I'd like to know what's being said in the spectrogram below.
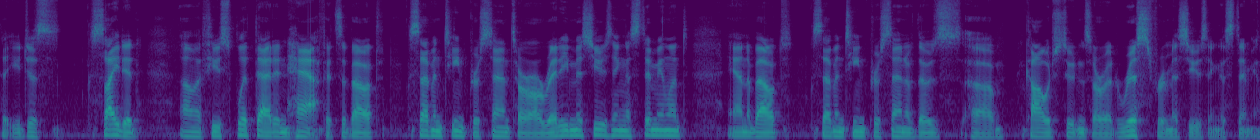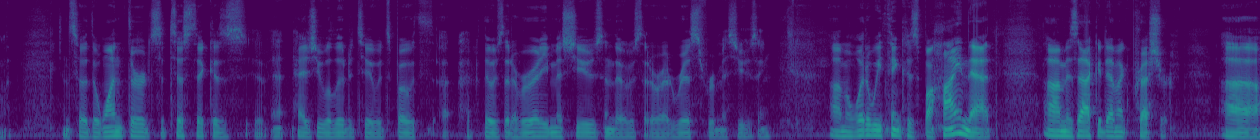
that you just cited, um, if you split that in half, it's about 17% are already misusing a stimulant, and about 17% of those um, college students are at risk for misusing a stimulant. And so the one third statistic is, as you alluded to, it's both uh, those that have already misused and those that are at risk for misusing. Um, and what do we think is behind that? Um, is academic pressure. Uh,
